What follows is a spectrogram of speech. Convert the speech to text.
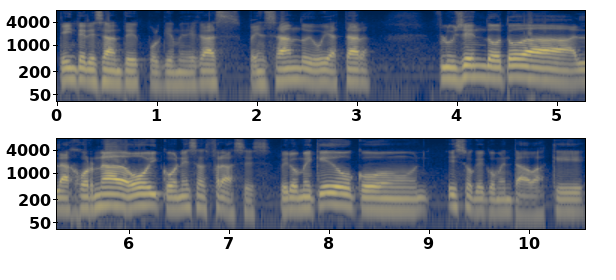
Qué interesante, porque me dejas pensando y voy a estar fluyendo toda la jornada hoy con esas frases, pero me quedo con eso que comentabas, que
